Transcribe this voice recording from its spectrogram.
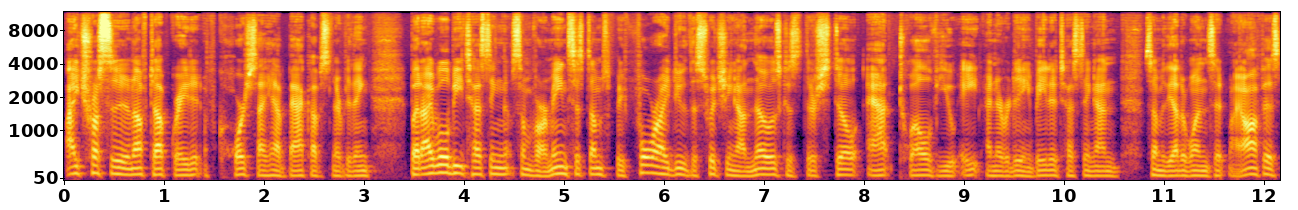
I trusted it enough to upgrade it. Of course, I have backups and everything, but I will be testing some of our main systems before I do the switching on those because they're still at 12U8. I never did any beta testing on some of the other ones at my office.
